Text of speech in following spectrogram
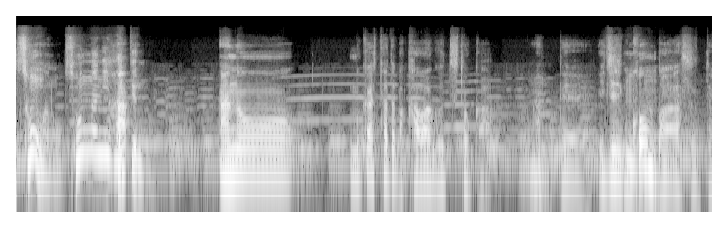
そうなの？そんなに入ってんの？あのー昔例えば革靴とかあって一時期コンバースって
